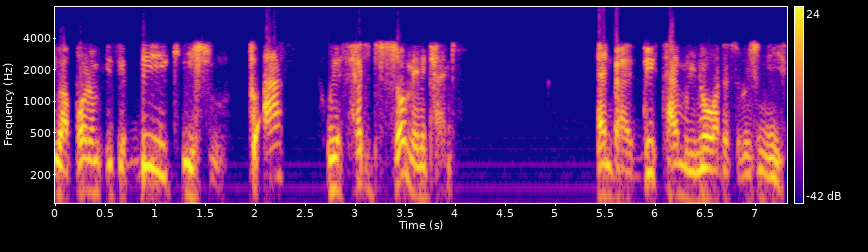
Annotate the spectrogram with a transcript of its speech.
your problem is a big issue, to us, we have had it so many times. And by this time, we know what the solution is.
